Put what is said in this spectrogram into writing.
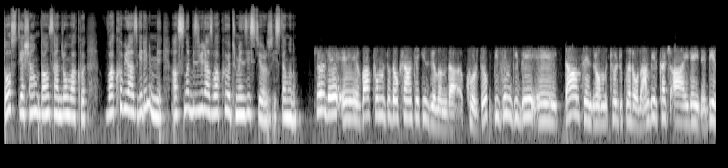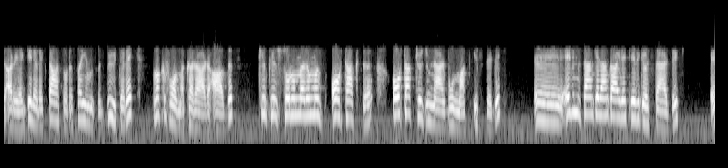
Dost Yaşam Down Sendrom Vakfı. Vakfa biraz gelelim mi? Aslında bizi biraz vakfa götürmenizi istiyoruz İslam Hanım. Şöyle e, vakfımızı 98 yılında kurduk. Bizim gibi e, Down sendromlu çocukları olan birkaç aileyle bir araya gelerek daha sonra sayımızı büyüterek vakıf olma kararı aldık. Çünkü sorunlarımız ortaktı. Ortak çözümler bulmak istedik. E, elimizden gelen gayretleri gösterdik. E,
